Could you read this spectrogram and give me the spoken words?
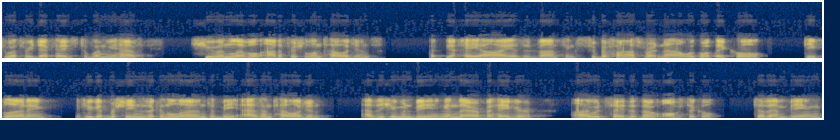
two or three decades to when we have human-level artificial intelligence. But yeah, AI is advancing super fast right now with what they call deep learning. If you get machines that can learn to be as intelligent as a human being in their behavior, I would say there's no obstacle to them being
